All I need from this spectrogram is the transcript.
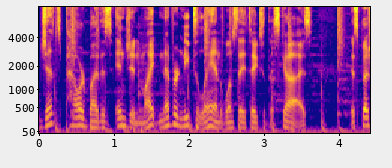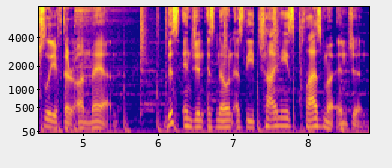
jets powered by this engine might never need to land once they take to the skies, especially if they're unmanned. This engine is known as the Chinese Plasma Engine.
